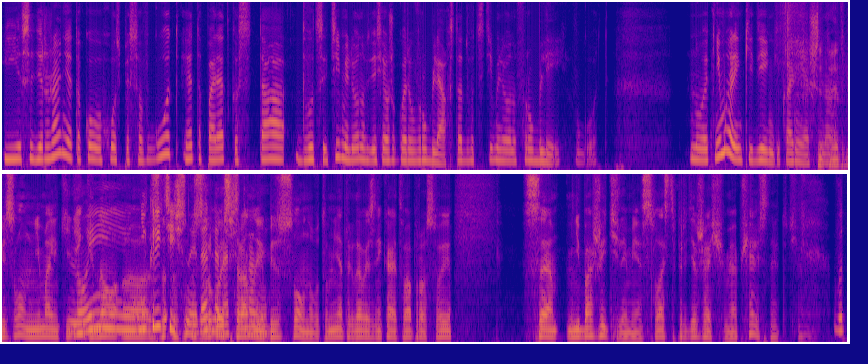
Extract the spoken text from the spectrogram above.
и содержание такого хосписа в год – это порядка 120 миллионов, здесь я уже говорю в рублях, 120 миллионов рублей в год. Ну, это не маленькие деньги, конечно. Это, это безусловно, не маленькие ну деньги, но, но не критичные, с, да, с другой для стороны, страны. безусловно, вот у меня тогда возникает вопрос. Вы с небожителями, с властепридержащими общались на эту тему? Вот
